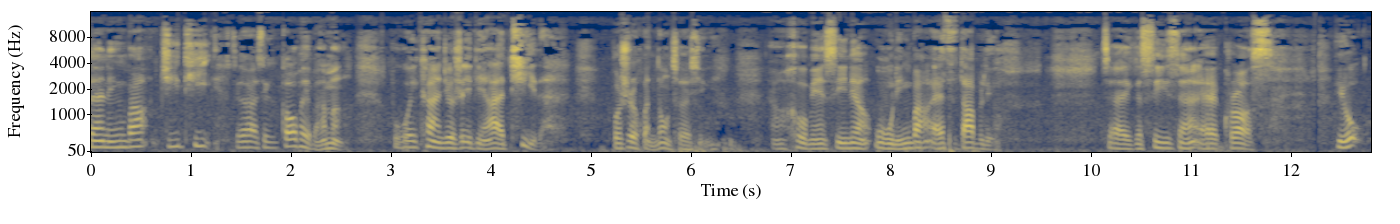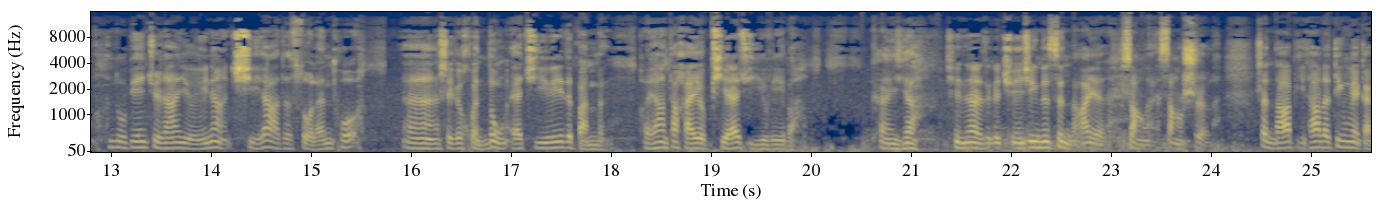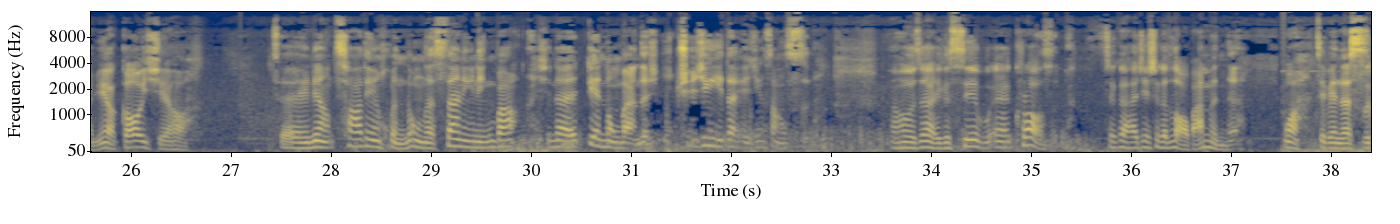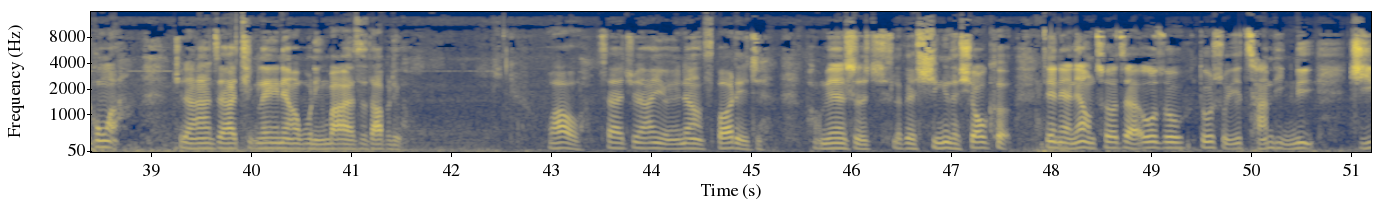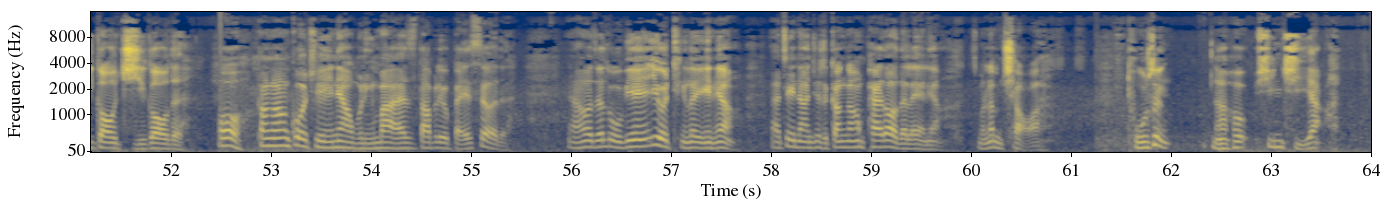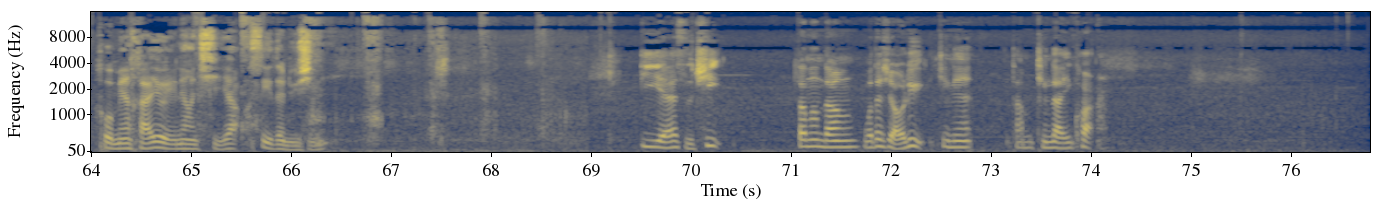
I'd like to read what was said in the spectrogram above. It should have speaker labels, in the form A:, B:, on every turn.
A: 三零八 GT，这个还是一个高配版本，不过一看就是一点二 T 的，不是混动车型。然后后面是一辆五零八 SW，再一个 C 三 Air Cross。哟，路边居然有一辆起亚的索兰托，嗯，是一个混动 HEV 的版本，好像它还有 PHEV 吧？看一下，现在这个全新的胜达也上来上市了，胜达比它的定位感觉要高一些哈。这一辆插电混动的三零零八，现在电动版的全新一代已经上市。然后再一个 C5 Air Cross，这个还就是个老版本的。哇，这边在施工啊，居然这还停了一辆五零八 SW。哇哦，这居然有一辆 Sportage，旁边是那个新的逍客。这两辆车在欧洲都属于产品力极高极高的。哦，刚刚过去一辆五零八 SW 白色的。然后在路边又停了一辆，啊，这辆就是刚刚拍到的那辆，怎么那么巧啊？途胜，然后新起亚，后面还有一辆起亚 C 的旅行，DS 七，当当当，我的小绿，今天他们停在一块儿。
